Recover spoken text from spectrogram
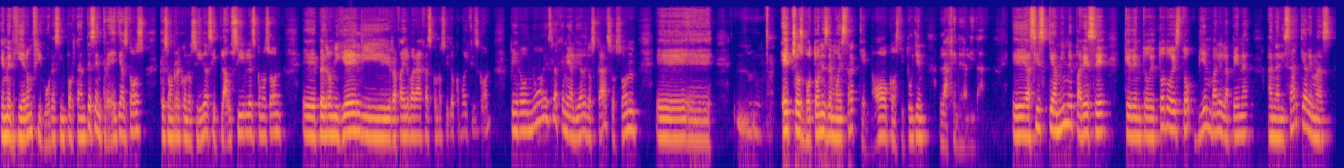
emergieron figuras importantes, entre ellas dos que son reconocidas y plausibles como son eh, Pedro Miguel y Rafael Barajas, conocido como el Fisgón, pero no es la genialidad de los casos, son eh, hechos, botones de muestra que no constituyen la generalidad. Eh, así es que a mí me parece que dentro de todo esto bien vale la pena analizar que además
